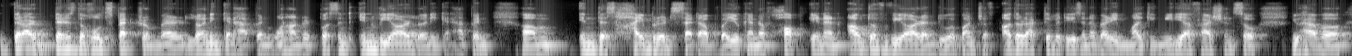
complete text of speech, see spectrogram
there are there is the whole spectrum where learning can happen 100% in vr learning can happen um, in this hybrid setup where you kind of hop in and out of vr and do a bunch of other activities in a very multimedia fashion. So you have a,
